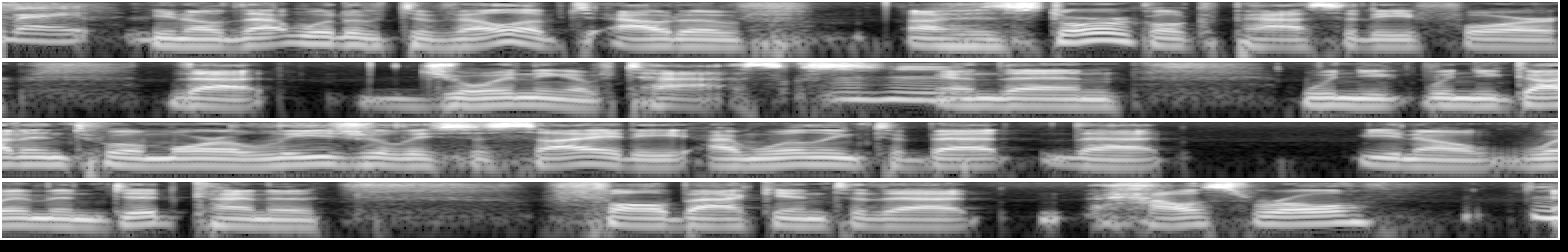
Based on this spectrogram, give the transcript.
Right. You know, that would have developed out of a historical capacity for that joining of tasks, mm-hmm. and then when you when you got into a more leisurely society, I'm willing to bet that you know women did kind of fall back into that house role and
